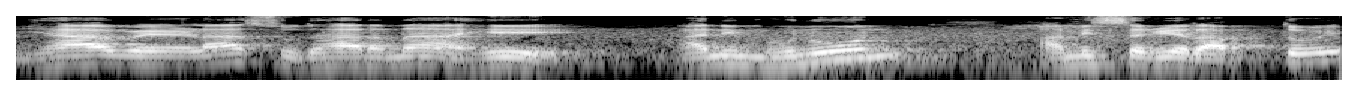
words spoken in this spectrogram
ह्या वेळेला सुधारणा आहे. आणि म्हणून आम्ही सगळे राबतोय.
